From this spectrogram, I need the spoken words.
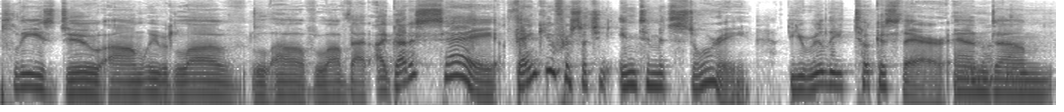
Please do. Um, we would love, love, love that. I got to say, thank you for such an intimate story. You really took us there, and um,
